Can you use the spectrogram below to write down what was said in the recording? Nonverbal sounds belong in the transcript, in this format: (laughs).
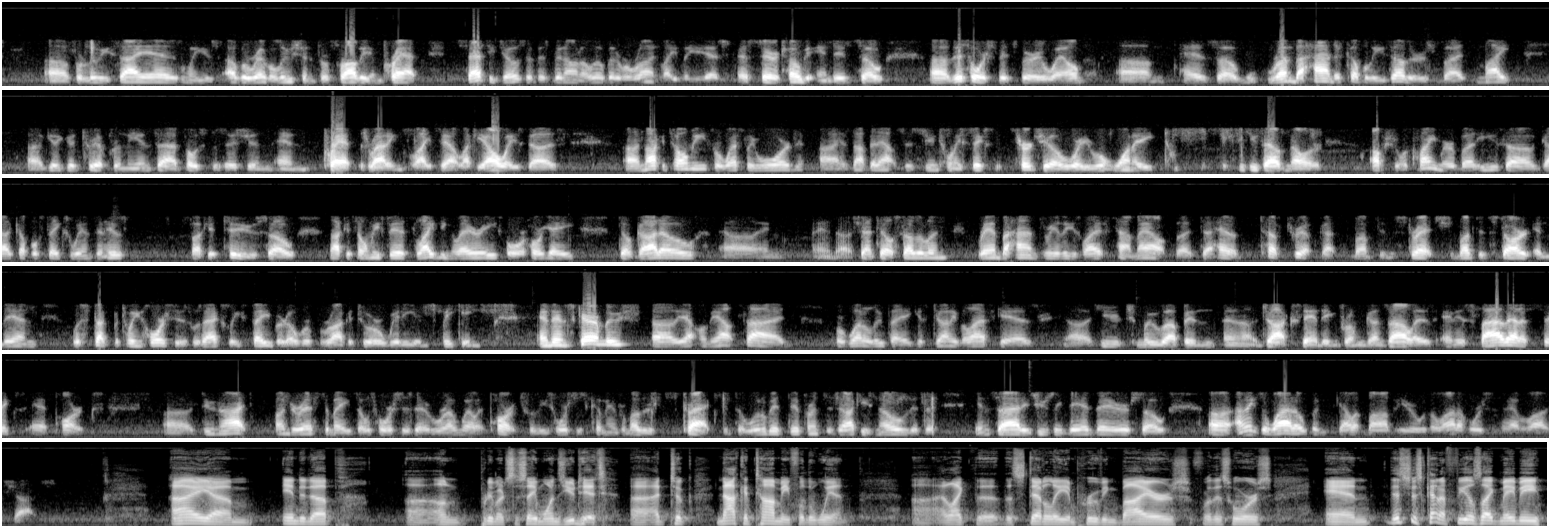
uh, for Luis Saez. I'm going to use Of a Revolution for Flavien Prat. Saffie Joseph has been on a little bit of a run lately as, as Saratoga ended, so uh, this horse fits very well. Um, has uh, run behind a couple of these others, but might uh, get a good trip from the inside post position. And Prat is riding lights out like he always does. Uh, Nakatomi for Wesley Ward uh, has not been out since June 26th at Churchill, where he won a $62,000 optional claimer, but he's uh, got a couple stakes wins in his bucket too. So Nakatomi fits. Lightning Larry for Jorge Delgado uh, and and uh, Chantel Sutherland ran behind three of these last time out, but uh, had a tough trip. Got bumped in the stretch, bumped at start, and then was stuck between horses. Was actually favored over Provocateur, Witty, and Speaking. And then Scaramouche uh, on the outside for Guadalupe against Johnny Velazquez. Uh, huge move up in uh, jock standing from Gonzalez, and is five out of six at Parx. Uh, do not underestimate those horses that run well at Parx. When these horses come in from other tracks, it's a little bit different. The jockeys know that the inside is usually dead there, so uh, I think it's a wide open Gallant Bob here with a lot of horses that have a lot of shots. I um, ended up uh, on pretty much the same ones you did. (laughs) Uh, I took Nakatomi for the win. Uh, I like the the steadily improving Beyers for this horse, and this just kind of feels like maybe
